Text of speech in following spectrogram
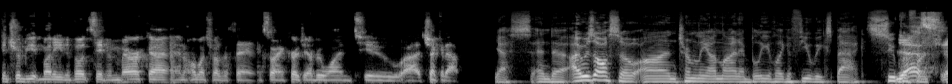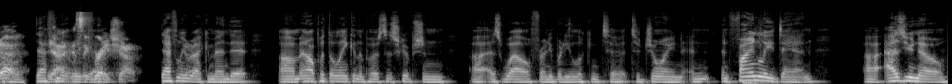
contribute money to Vote Save America and a whole bunch of other things. So I encourage everyone to uh, check it out. Yes, and uh, I was also on Terminally Online, I believe, like a few weeks back. It's Super yes, fun. show. yeah, definitely. yeah. It's a uh, great show. definitely Yeah. recommend it. Um, and I'll put the link in the post description uh, as well for anybody looking to to join. And and finally, Dan, uh, as you know,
